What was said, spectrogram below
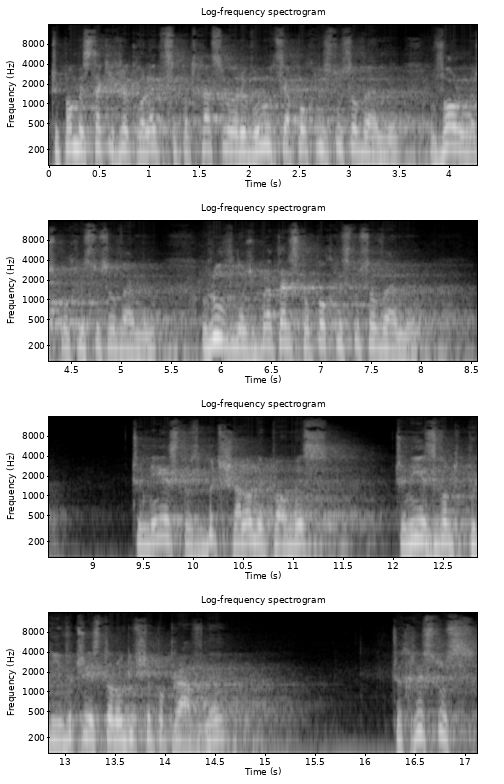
czy pomysł takich rekolekcji pod hasłem rewolucja po Chrystusowemu, wolność po Chrystusowemu, równość, braterstwo po Chrystusowemu, czy nie jest to zbyt szalony pomysł, czy nie jest wątpliwy, czy jest to logicznie poprawny? Czy Chrystus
